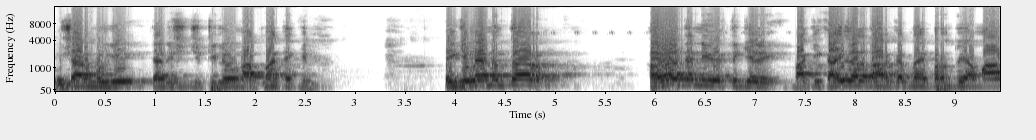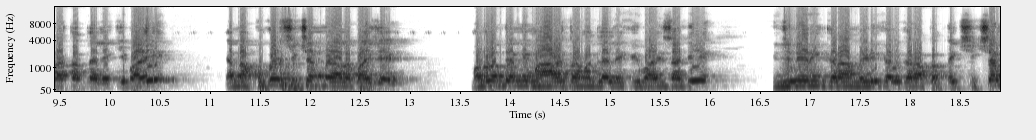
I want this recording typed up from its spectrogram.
हुशार मुलगी त्या दिवशी चिठ्ठी लिहून आत्महत्या केली. ते गेल्यानंतर त्यांनी व्यक्त केली. बाकी काही झालं तर हरकत नाही परंतु या महाराष्ट्रातल्या लेखीबाळी यांना फुकट शिक्षण मिळालं पाहिजे. म्हणून त्यांनी महाराष्ट्रामधल्या लेखी बाळीसाठी इंजिनिअरिंग करा मेडिकल करा प्रत्येक शिक्षण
